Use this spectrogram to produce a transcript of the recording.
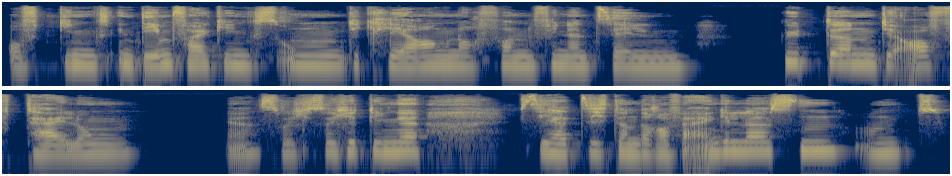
Oft ging es, in dem Fall ging es um die Klärung noch von finanziellen Gütern, die Aufteilung, ja, solche, solche Dinge. Sie hat sich dann darauf eingelassen und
